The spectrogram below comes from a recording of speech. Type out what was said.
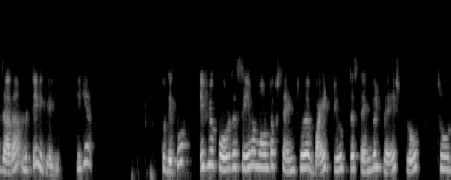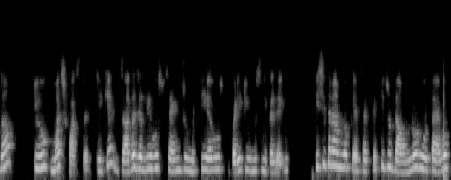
ज़्यादा मिट्टी निकलेगी, ठीक है? तो देखो, if you pour the same amount of sand through a wide tube, the sand will finish flow through the tube much faster ठीक है? ज़्यादा जल्दी वो सेंड जो मिट्टी है, वो उस बड़ी ट्यूब में से निकल जाएगी। इसी तरह हम लोग कह सकते हैं कि जो डाउनलोड होता है, वो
